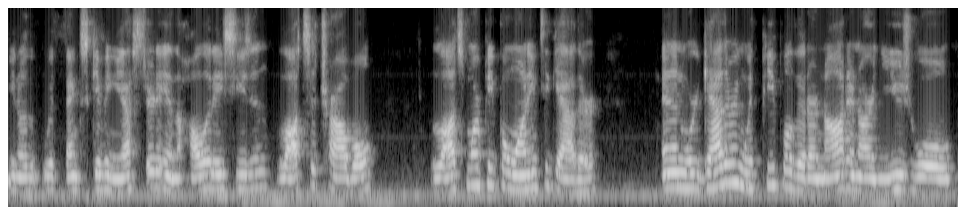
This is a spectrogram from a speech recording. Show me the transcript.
you know, with Thanksgiving yesterday and the holiday season, lots of travel, lots more people wanting to gather and we're gathering with people that are not in our usual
